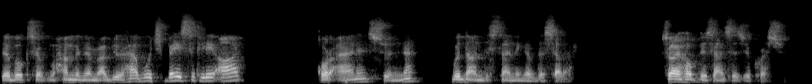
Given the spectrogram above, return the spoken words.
the books of Muhammad ibn Abdul Wahhab, which basically are Quran and Sunnah with the understanding of the Salaf. So I hope this answers your question.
